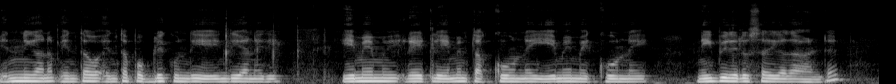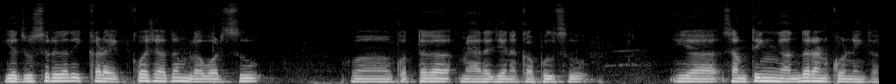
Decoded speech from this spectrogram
ఎన్ని గానం ఎంత ఎంత పబ్లిక్ ఉంది ఏంది అనేది. ఏమేమి రేట్లు ఏమేమి తక్కువ ఉన్నాయి ఏమేమి ఎక్కువ ఉన్నాయి నీకు బి తెలుస్తుంది కదా అంటే ఇక చూస్తారు కదా ఇక్కడ ఎక్కువ శాతం లవర్సు కొత్తగా మ్యారేజ్ అయిన కపుల్స్ ఇక సంథింగ్ అందరు అనుకోండి ఇంకా.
